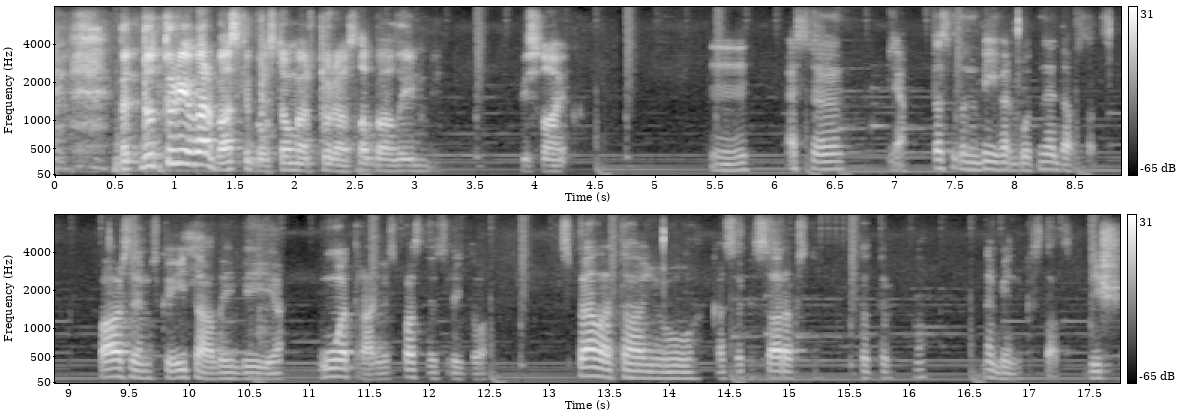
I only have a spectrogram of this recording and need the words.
Bet nu, tur jau var basketbols, tomēr turās labā līmenī visu laiku. Mm. Es, uh, jā, tas man bija varbūt nedaudz tāds pārsteigums, ka Itālija bija otrā. Jo es paskatījos arī to spēlētāju saka, sarakstu. Tad tur nu, nebija nekas tāds dišs.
